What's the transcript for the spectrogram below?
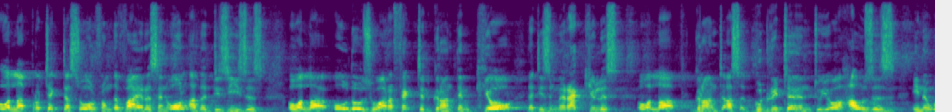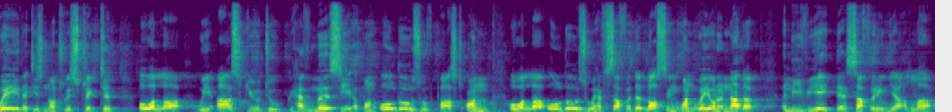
O Oh Allah, protect us all from the virus and all other diseases. Oh Allah, all those who are affected, grant them cure that is miraculous. Oh Allah, grant us a good return to your houses in a way that is not restricted. Oh Allah, we ask you to have mercy upon all those who've passed on. Oh Allah, all those who have suffered a loss in one way or another, alleviate their suffering, Ya Allah.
